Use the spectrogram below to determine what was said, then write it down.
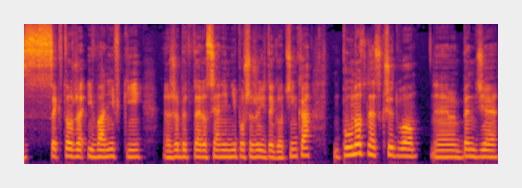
w sektorze Iwaniwki, żeby tutaj Rosjanie nie poszerzyli tego odcinka. Północne skrzydło e, będzie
